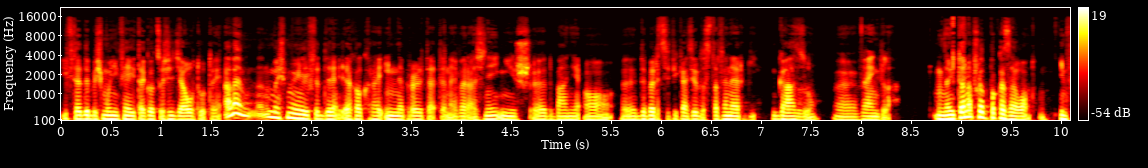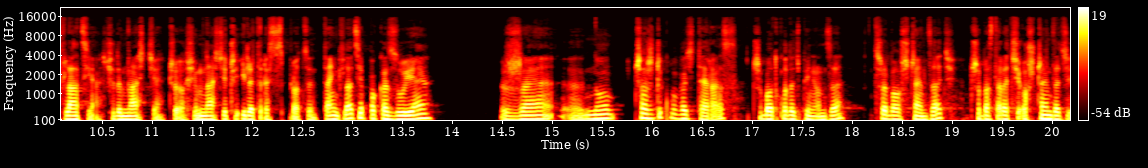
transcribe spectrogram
I wtedy byśmy uniknęli tego, co się działo tutaj. Ale myśmy mieli wtedy jako kraj inne priorytety najwyraźniej niż y, dbanie o y, dywersyfikację dostaw energii, gazu, węgla. No i to na przykład pokazało inflacja 17 czy 18 czy ile teraz jest procent. Ta inflacja pokazuje, że no, trzeba rzeczy kupować teraz, trzeba odkładać pieniądze, trzeba oszczędzać, trzeba starać się oszczędzać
